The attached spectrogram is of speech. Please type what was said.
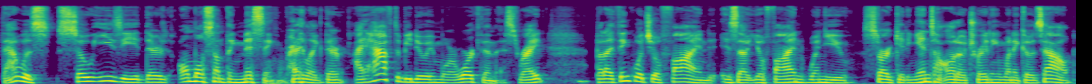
that was so easy. There's almost something missing, right? Like there, I have to be doing more work than this, right? But I think what you'll find is that you'll find when you start getting into auto trading, when it goes out,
